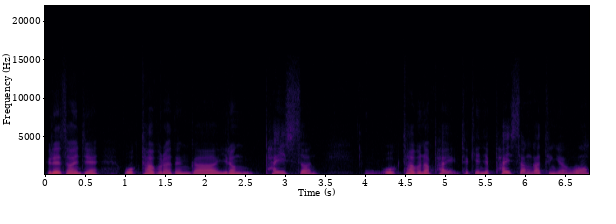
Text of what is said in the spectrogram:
그래서 이제 옥타브라든가 이런 파이썬 옥타브나 파이, 특히 이제 파이썬 같은 경우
